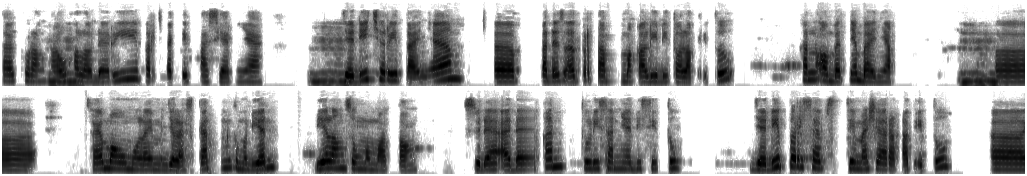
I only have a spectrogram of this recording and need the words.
Saya kurang tahu Hmm. kalau dari perspektif pasiennya. Mm. jadi ceritanya eh, pada saat pertama kali ditolak itu kan obatnya banyak. Mm. Eh, saya mau mulai menjelaskan kemudian dia langsung memotong. Sudah ada kan tulisannya di situ. Jadi persepsi masyarakat itu eh,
